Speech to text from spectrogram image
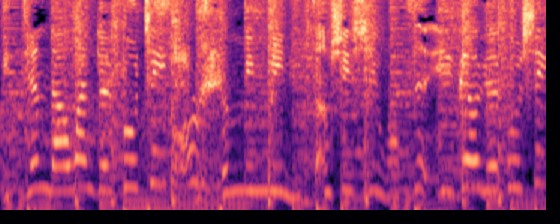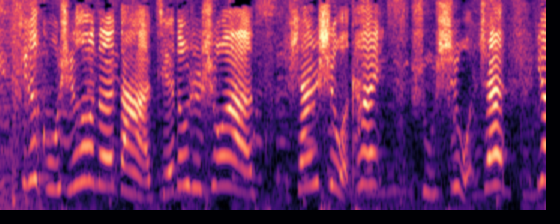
一天到晚对不起，sorry。的秘密你脏兮兮，袜子一个月不洗这个古时候的，打劫都是说啊，此山是我开，此树是我栽，要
